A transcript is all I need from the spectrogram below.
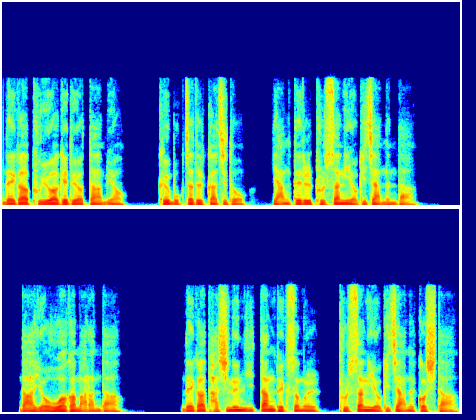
내가 부유하게 되었다 하며 그 목자들까지도 양떼를 불쌍히 여기지 않는다. 나 여호와가 말한다. 내가 다시는 이 땅 백성을 불쌍히 여기지 않을 것이다.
